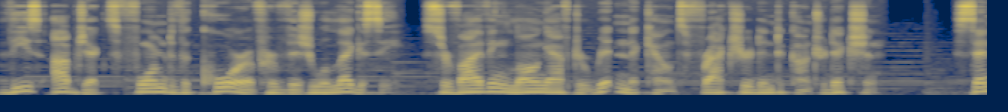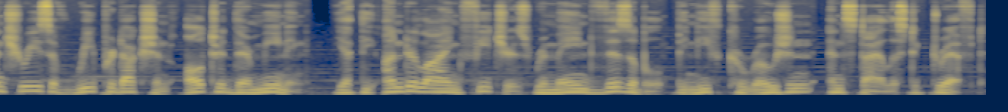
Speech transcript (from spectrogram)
These objects formed the core of her visual legacy, surviving long after written accounts fractured into contradiction. Centuries of reproduction altered their meaning, yet the underlying features remained visible beneath corrosion and stylistic drift.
